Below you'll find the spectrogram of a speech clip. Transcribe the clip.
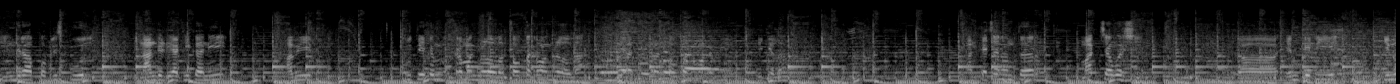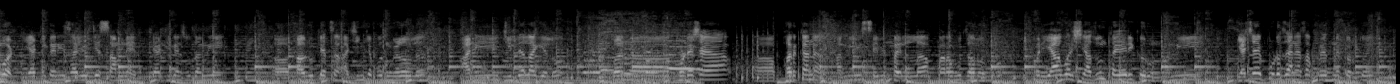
इंदिरा पब्लिक स्कूल नांदेड या ठिकाणी आम्ही तृतीय क्रमांक मिळवला चौथा क्रमांक मिळवला. चौथा क्रमांक आम्ही हे केला. आणि त्याच्यानंतर मागच्या वर्षी एम के टी किनवट या ठिकाणी झालेले जे सामने आहेत त्या ठिकाणी सुद्धा मी तालुक्याचं अजिंक्यपद मिळवलं आणि जिल्ह्याला गेलो. पण थोड्याशा फरकानं आम्ही सेमीफायनलला पराभूत झालो होतो. पण यावर्षी अजून तयारी करून आम्ही याच्याही पुढे जाण्याचा प्रयत्न करतो आहे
